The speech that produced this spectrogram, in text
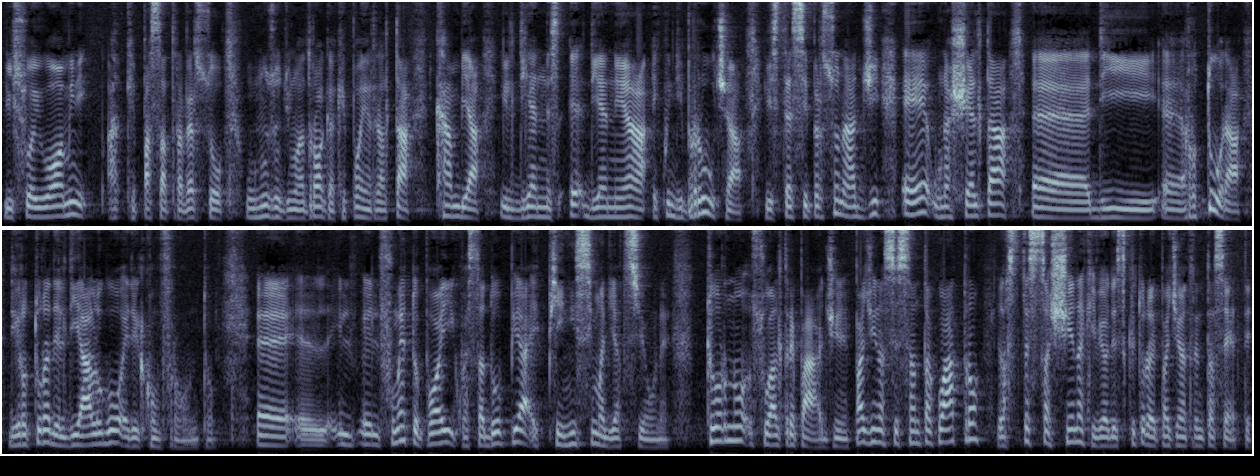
i suoi uomini, che passa attraverso un uso di una droga che poi in realtà cambia il DNA eh, e quindi brucia gli stessi personaggi, è una scelta eh, di eh, rottura, di rottura del dialogo e del confronto. il, il fumetto poi questa doppia è pienissima di azione torno su altre pagine. Pagina 64, la stessa scena che vi ho descritto dalla pagina 37.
